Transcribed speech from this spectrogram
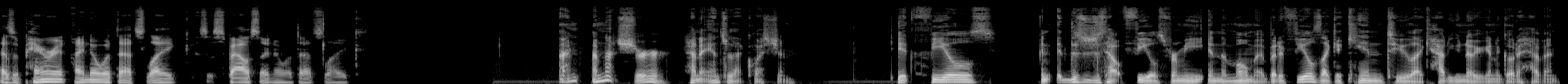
As a parent, I know what that's like. As a spouse, I know what that's like. I'm I'm not sure how to answer that question. It feels and this is just how it feels for me in the moment, but it feels like akin to like how do you know you're going to go to heaven?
